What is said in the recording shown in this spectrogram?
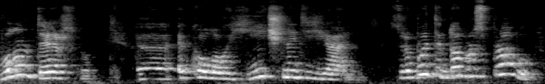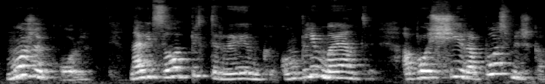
волонтерство, е, екологічна діяльність. Зробити добру справу може кожен. Навіть слова підтримки, компліменти або щира посмішка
